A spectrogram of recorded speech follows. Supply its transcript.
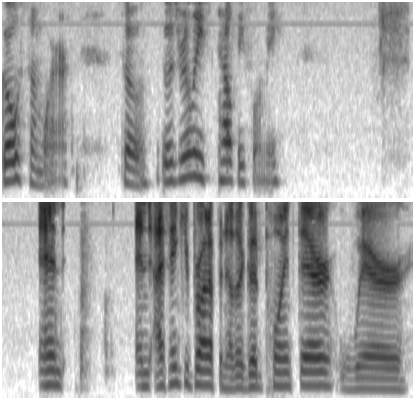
go somewhere? So it was really healthy for me. And and I think you brought up another good point there where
